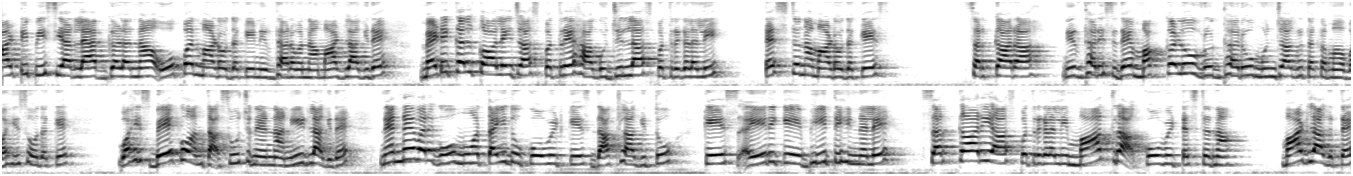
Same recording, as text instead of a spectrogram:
R T P C R ಲ್ಯಾಬ್ಗಳನ್ನು ಓಪನ್ ಮಾಡೋದಕ್ಕೆ ನಿರ್ಧಾರವನ್ನು ಮಾಡಲಾಗಿದೆ. ಮೆಡಿಕಲ್ ಕಾಲೇಜ್ ಆಸ್ಪತ್ರೆ ಹಾಗೂ ಜಿಲ್ಲಾಸ್ಪತ್ರೆಗಳಲ್ಲಿ ಟೆಸ್ಟನ್ನು ಮಾಡೋದಕ್ಕೆ ಸರ್ಕಾರ ನಿರ್ಧರಿಸಿದೆ. ಮಕ್ಕಳು, ವೃದ್ಧರು ಮುಂಜಾಗೃತಾ ಕ್ರಮ ವಹಿಸೋದಕ್ಕೆ ವಹಿಸಬೇಕು ಅಂತ ಸೂಚನೆಯನ್ನ ನೀಡಲಾಗಿದೆ. ನಿನ್ನೆವರೆಗೂ ಮೂವತ್ತೈದು ಕೋವಿಡ್ ಕೇಸ್ ದಾಖಲಾಗಿತ್ತು. ಕೇಸ್ ಏರಿಕೆ ಭೀತಿ ಹಿನ್ನೆಲೆ ಸರ್ಕಾರಿ ಆಸ್ಪತ್ರೆಗಳಲ್ಲಿ ಮಾತ್ರ ಕೋವಿಡ್ ಟೆಸ್ಟನ್ನು ಮಾಡಲಾಗುತ್ತೆ.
